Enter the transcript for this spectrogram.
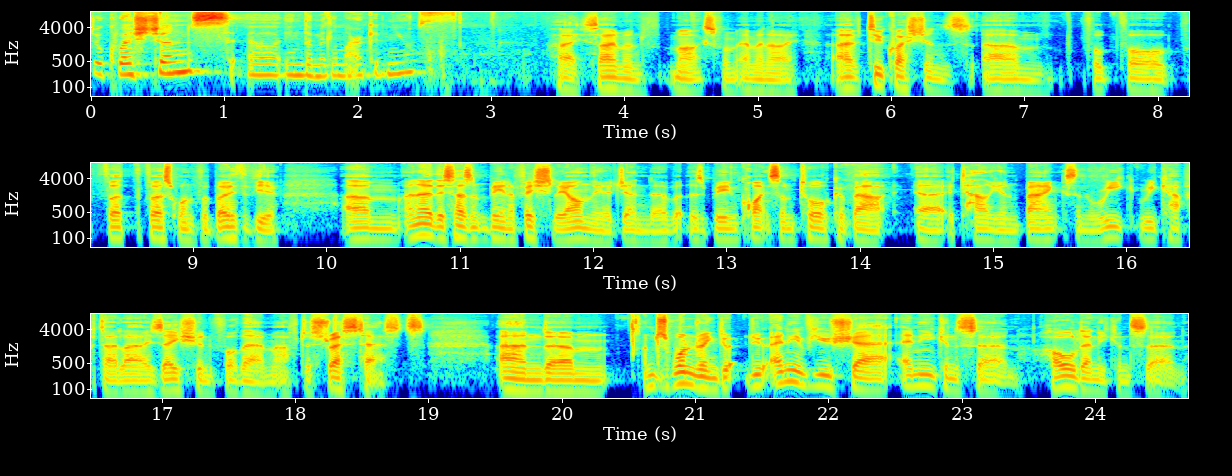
Two questions uh, in the middle market news. Hi, Simon Marks from MNI. I have two questions um, for, for, for, the first one for both of you. Um, I know this hasn't been officially on the agenda, but there's been quite some talk about uh, Italian banks and re recapitalization for them after stress tests. And um, I'm just wondering, do, do any of you share any concern, hold any concern,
